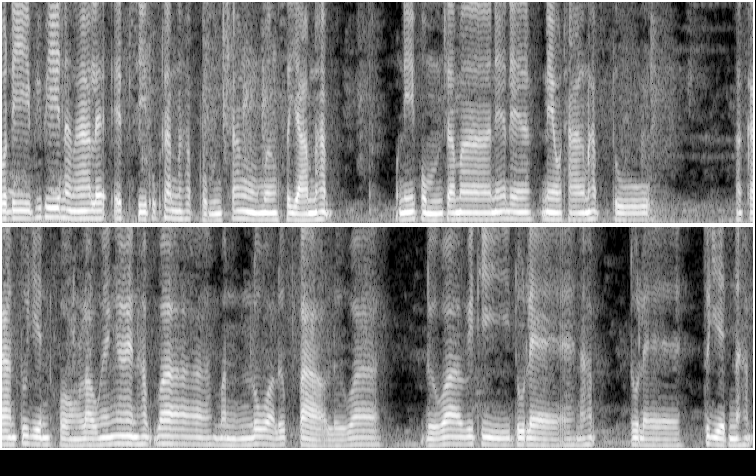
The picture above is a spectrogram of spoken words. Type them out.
วัสดีพี่ๆนะนะและ FC ทุกท่านนะครับ ผมช่างเมืองสยามนะครับ วันนี้ผมจะมาแนะแนวแนวทางนะครับ ดูอาการตู้เย็นของเราง่าย ๆ นะครับ ว่ามันรั่วหรือเปล่าหรือว่า หรือว่าวิธีดูแลนะครับ ดูแลตู้เย็นนะครับ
